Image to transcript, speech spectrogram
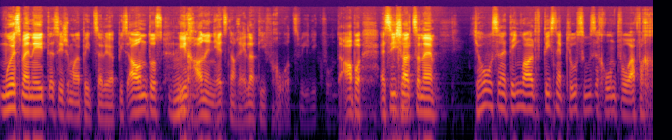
Muss man nicht, es ist mal ein bisschen etwas anderes. Ich habe ihn jetzt noch relativ kurzweilig gefunden. Aber es ist halt so eine, ja, so ein Ding, das halt auf Disney Plus rauskommt, wo einfach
